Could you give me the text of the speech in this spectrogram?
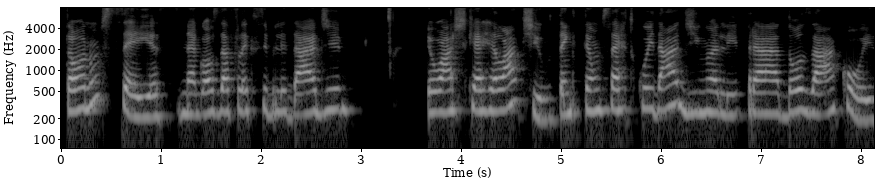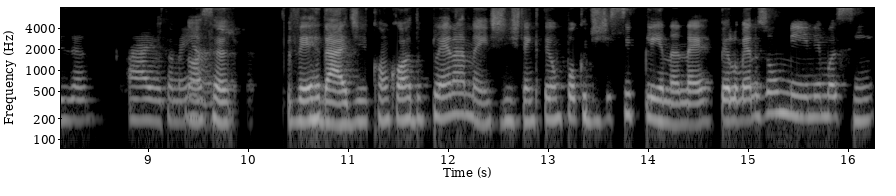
Então, eu não sei, esse negócio da flexibilidade, eu acho que é relativo. Tem que ter um certo cuidadinho ali para dosar a coisa. Ah, eu também Nossa, acho. Verdade, concordo plenamente. A gente tem que ter um pouco de disciplina, né? Pelo menos um mínimo, assim,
